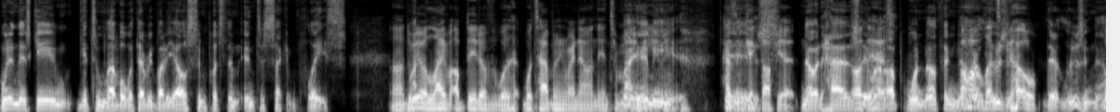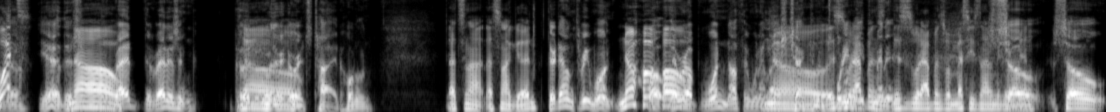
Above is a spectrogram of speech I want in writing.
winning this game gets them level with everybody else and puts them into second place. Uh, do we have a live update of what what's happening right now in the Inter Miami? Miami hasn't kicked off yet. No, it has. Oh, they it were has. up one nothing. Now Oh, they're let's losing. go. They're losing now. What? though. Yeah. This, No. The red. The red isn't good, or, No. or it's tied. Hold on. That's not that's not good. They're down three one. No, Whoa, they were up one nothing when I last checked in the this is what 29th happens. minute. This is what happens when Messi's not in the game. So so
